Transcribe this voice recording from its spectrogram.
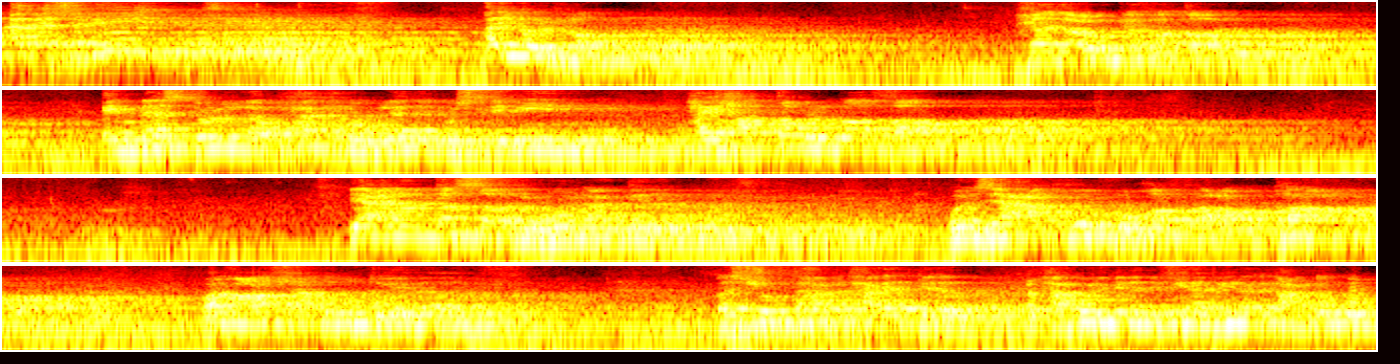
أبقى شهيد. أي إكرام. خدعوك فقالوا الناس دول لو حكموا بلاد المسلمين هيحطموا الآثار يعني هنكسر الهول عندنا. ونزعل خوف وغفرة وقرع وأنا ما أعرفش عندكم أنتوا إيه بقى. بس شفت حبة حاجات كده. حكوا لي كده إن في أميرة كانت عندكم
